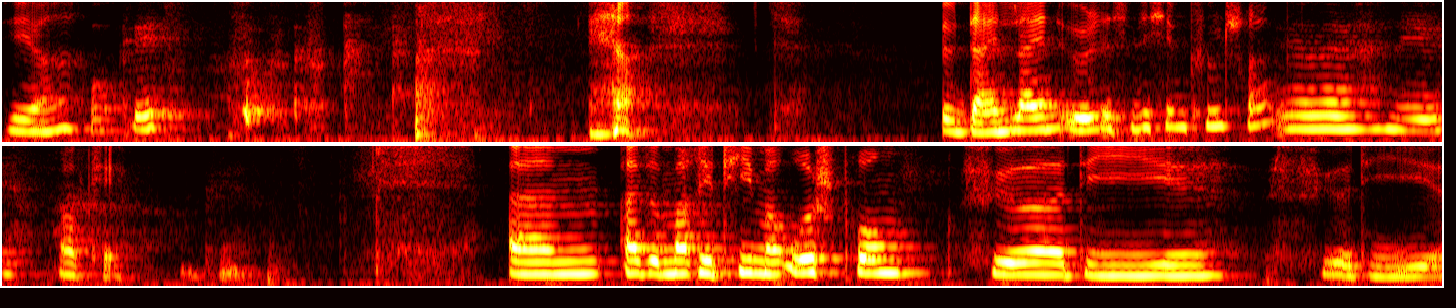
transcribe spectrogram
Ja, Okay. ja. Dein Leinöl ist nicht im Kühlschrank? Äh, nee. Okay. Okay. Ähm, also maritimer Ursprung für die, für die,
